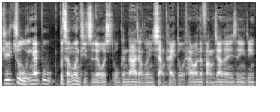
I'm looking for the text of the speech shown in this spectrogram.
居住应该不不成问题之类。我我跟大家讲说，你想太多，台湾的房价呢是。已经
